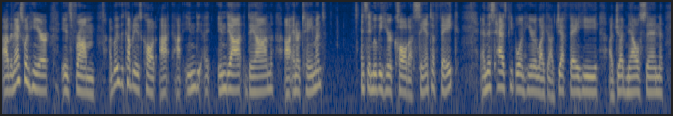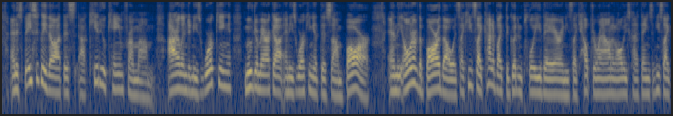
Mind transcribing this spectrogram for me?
Uh, the next one here is from I believe the company is called uh, uh, India India Dayan Entertainment. It's a movie here called uh, Santa Fake, and this has people in here like uh, Jeff Fahey, uh, Judd Nelson, and it's basically the, this uh, kid who came from um, Ireland and he's working, moved to America, and he's working at this um, bar, and the owner of the bar though, it's like he's like kind of like the good employee there, and he's like helped around and all these kind of things, and he's like,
